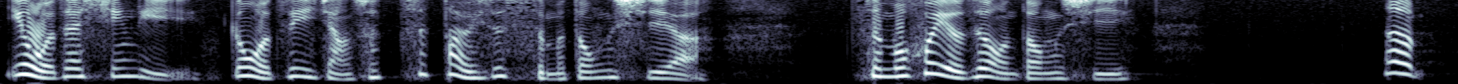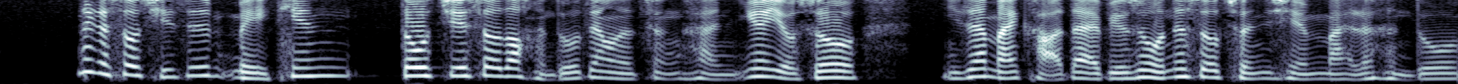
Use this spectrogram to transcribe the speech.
因为我在心里跟我自己讲说：这到底是什么东西啊？怎么会有这种东西？那那个时候其实每天都接受到很多这样的震撼，因为有时候你在买卡带，比如说我那时候存钱买了很多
